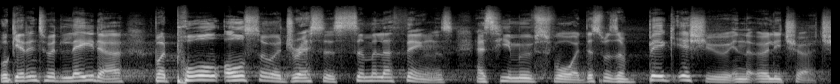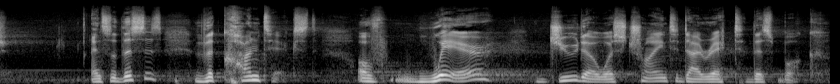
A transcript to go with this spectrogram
we'll get into it later, but Paul also addresses similar things as he moves forward. This was a big issue in the early church. And so, this is the context of where Judah was trying to direct this book.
